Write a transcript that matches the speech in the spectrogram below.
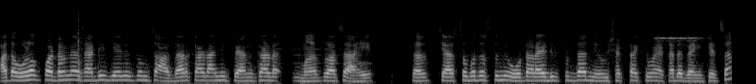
आता ओळख पाठवण्यासाठी जे तुमचं आधार कार्ड आणि पॅन कार्ड महत्त्वाचं आहे. तर त्यासोबतच तुम्ही वोटर आय डी सुद्धा नेऊ शकता किंवा एखाद्या बँकेचं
